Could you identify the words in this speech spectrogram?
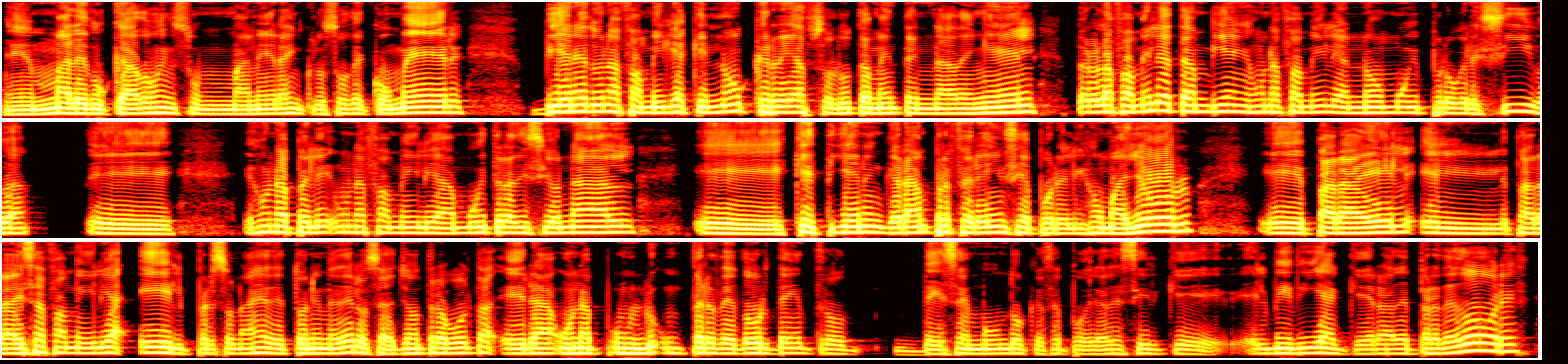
eh, maleducado en su manera incluso de comer, viene de una familia que no cree absolutamente en nada en él, pero la familia también es una familia no muy progresiva, eh, es una, una familia muy tradicional, eh, que tienen gran preferencia por el hijo mayor. Eh, para él, para esa familia, el personaje de Tony Medero, o sea, John Travolta, era un, un, perdedor dentro de ese mundo que se podría decir que él vivía, que era de perdedores.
